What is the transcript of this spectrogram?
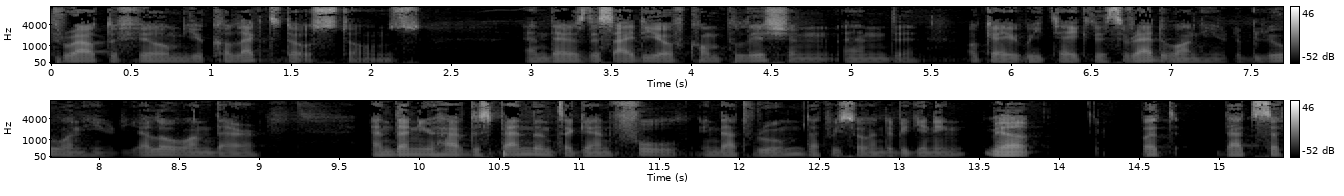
throughout the film, you collect those stones, and there's this idea of compilation. And uh, okay, we take this red one here, the blue one here, the yellow one there, and then you have this pendant again, full in that room that we saw in the beginning Yeah. but that's a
